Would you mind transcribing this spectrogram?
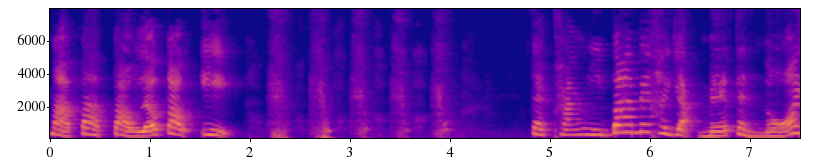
หมาป่าเป่าแล้วเป่าอีก แต่ครั้งนี้บ้านไม่ขยับแม้แต่น้อย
